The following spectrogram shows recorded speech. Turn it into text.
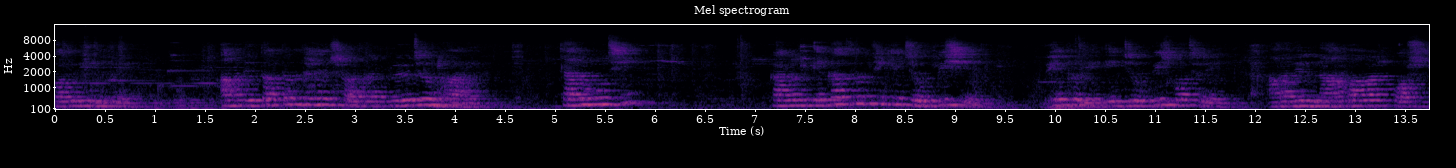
কতদিন ধরে আমাদের তত্ত্বাবধায়ক সরকার প্রয়োজন হয় কেন বলছি? কারণ একাত্তর থেকে চব্বিশে ভেতরে এই চব্বিশ বছরে আমাদের না পাওয়ার কষ্ট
